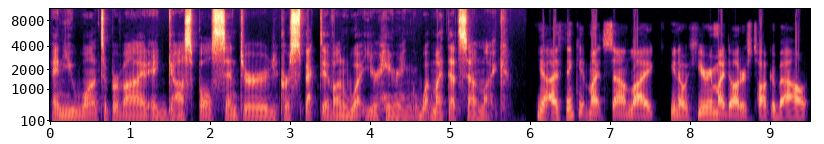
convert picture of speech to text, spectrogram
and you want to provide a gospel centered perspective on what you're hearing. What might that sound like? Yeah, I think it might sound like, you know, hearing my daughters talk about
